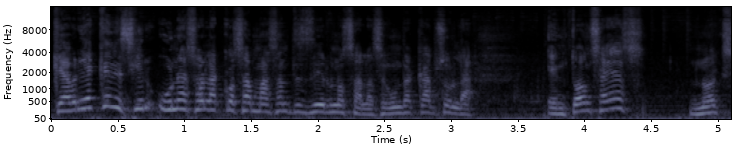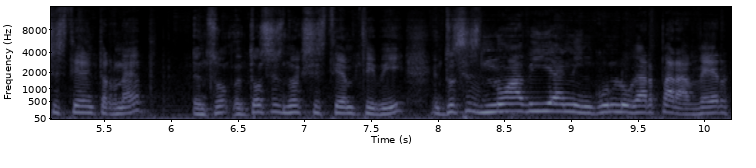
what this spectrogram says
que habría que decir una sola cosa más antes de irnos a la segunda cápsula. Entonces, no existía internet. Entonces no existía MTV, entonces no había ningún lugar para ver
